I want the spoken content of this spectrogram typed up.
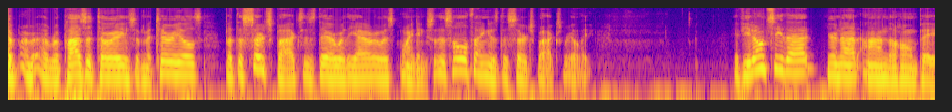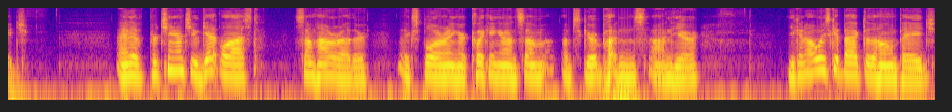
uh, repositories of materials, but the search box is there where the arrow is pointing. So this whole thing is the search box, really. If you don't see that, you're not on the home page. And if perchance you get lost somehow or other, exploring or clicking on some obscure buttons on here, you can always get back to the home page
